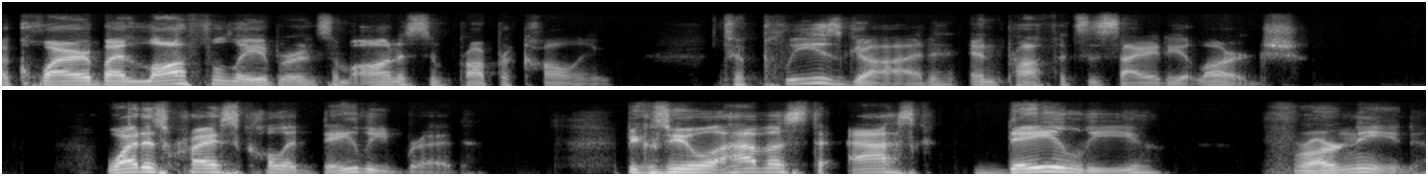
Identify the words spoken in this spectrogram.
acquired by lawful labor and some honest and proper calling, to please God and profit society at large. Why does Christ call it daily bread? Because he will have us to ask daily for our need,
